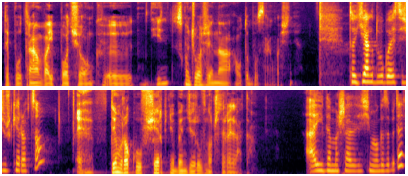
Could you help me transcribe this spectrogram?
typu tramwaj, pociąg i skończyło się na autobusach właśnie. To jak długo jesteś już kierowcą? W tym roku w sierpniu będzie równo 4 lata. A ile masz lat, jeśli mogę zapytać?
